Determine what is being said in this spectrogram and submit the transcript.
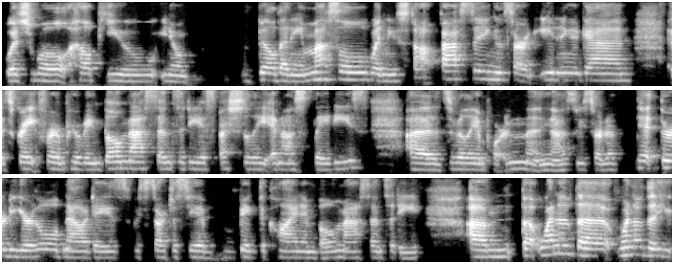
which will help you, you know, build any muscle when you stop fasting and start eating again. It's great for improving bone mass density, especially in us ladies. Uh, it's really important. And you know, as we sort of hit 30 years old nowadays, we start to see a big decline in bone mass density. Um, but one of the one of the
